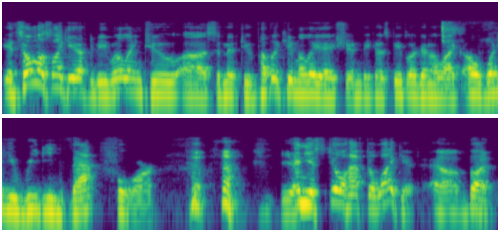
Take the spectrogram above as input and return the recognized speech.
it's almost like you have to be willing to uh, submit to public humiliation because people are going to like, oh, what are you reading that for? Yep. and you still have to like it. Uh, but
